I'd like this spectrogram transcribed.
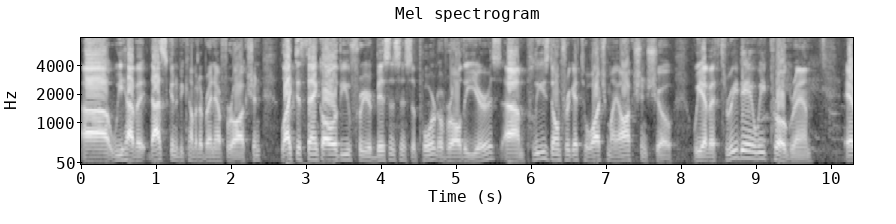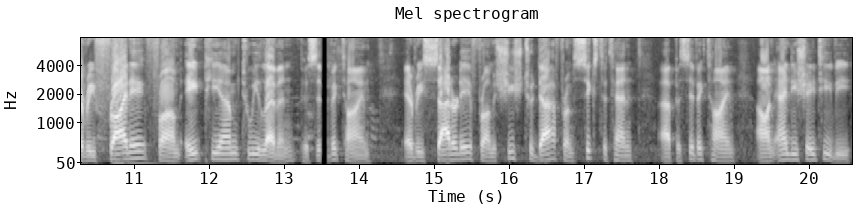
Uh, we have a, that's going to be coming up right now for auction. like to thank all of you for your business and support over all the years. Um, please don't forget to watch my auction show. We have a three-day-a-week program every Friday from 8 p.m. to 11 Pacific time, every Saturday from Shish to Da from 6 to 10 uh, Pacific time on Andisheh TV.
